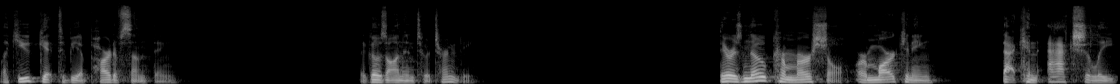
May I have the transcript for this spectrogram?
Like you get to be a part of something that goes on into eternity. There is no commercial or marketing that can actually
